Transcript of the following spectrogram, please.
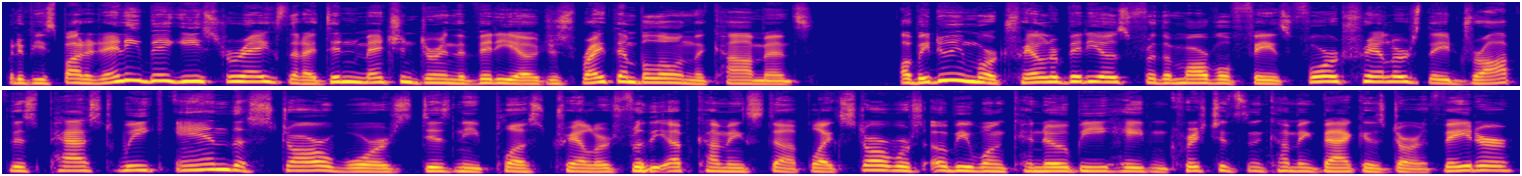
But if you spotted any big Easter eggs that I didn't mention during the video, just write them below in the comments. I'll be doing more trailer videos for the Marvel Phase 4 trailers they dropped this past week and the Star Wars Disney Plus trailers for the upcoming stuff, like Star Wars Obi-Wan Kenobi, Hayden Christensen coming back as Darth Vader,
